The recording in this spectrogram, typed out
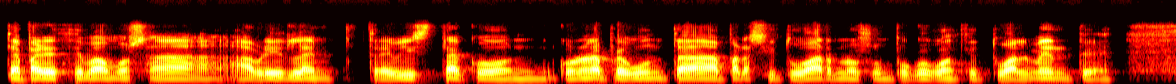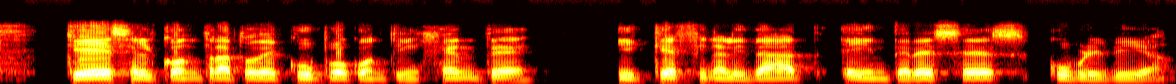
te parece, vamos a abrir la entrevista con, con una pregunta para situarnos un poco conceptualmente. ¿Qué es el contrato de cupo contingente y qué finalidad e intereses cubriría.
